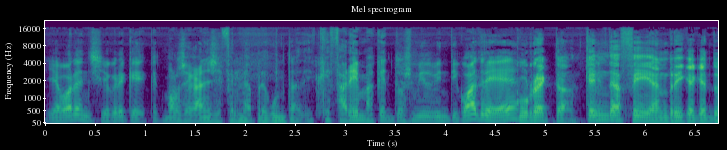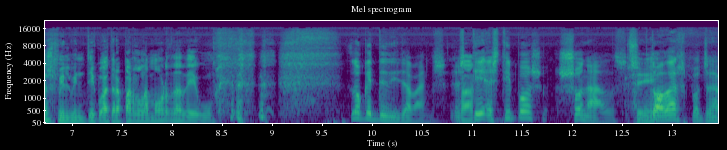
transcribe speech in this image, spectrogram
llavors, jo crec que, que et mors de ganes de fer-me la pregunta de què farem aquest 2024, eh? Correcte. Què hem de fer, Enric, aquest 2024, per l'amor de Déu? El que t'he dit abans. Els, ti- els tipus són alts. Sí. En dòlars pots anar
